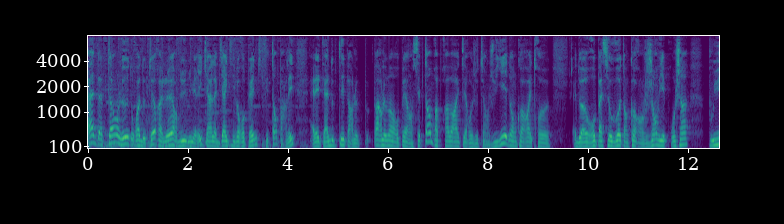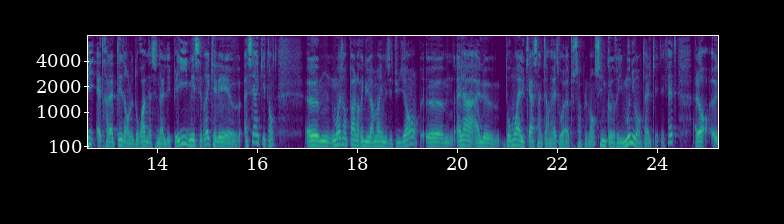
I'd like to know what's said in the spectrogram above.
adaptant le droit d'auteur à l'heure du numérique, hein, la directive européenne qui fait tant parler. Elle a été adoptée par le Parlement européen en septembre, après avoir été rejetée en juillet, doit encore être, elle doit repasser au vote encore en janvier prochain, puis être adaptée dans le droit national des pays, mais c'est vrai qu'elle est euh, assez inquiétante. Euh, moi, j'en parle régulièrement avec mes étudiants. Euh, elle a, elle, pour moi, elle casse Internet. Voilà, tout simplement. C'est une connerie monumentale qui a été faite. Alors, euh,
